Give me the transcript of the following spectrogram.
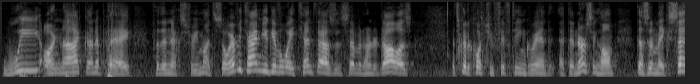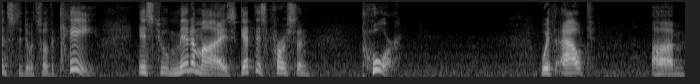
We are not going to pay for the next three months. So every time you give away $10,700, it's going to cost you 15 grand at the nursing home. Doesn't make sense to do it. So the key is to minimize, get this person poor without, um,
